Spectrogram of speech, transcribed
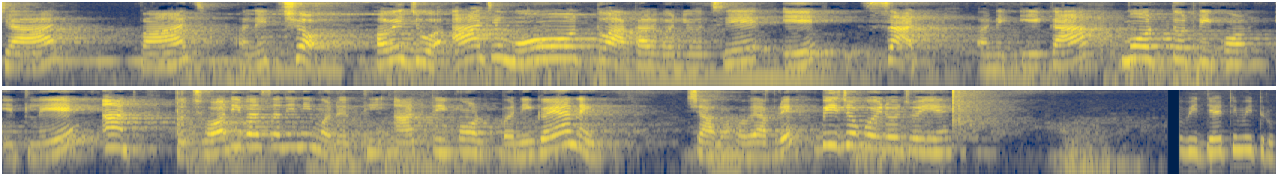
ચાર, પાંચ અને છ. હવે જુઓ, આ જે મોટો આકાર બન્યો છે એ સાત અને એક આ મોટો ત્રિકોણ એટલે આઠ. તો છ દિવાસળીની મદદથી આઠ ત્રિકોણ બની ગયા ને? ચાલો, હવે આપણે બીજો કોયડો જોઈએ. વિદ્યાર્થી મિત્રો,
